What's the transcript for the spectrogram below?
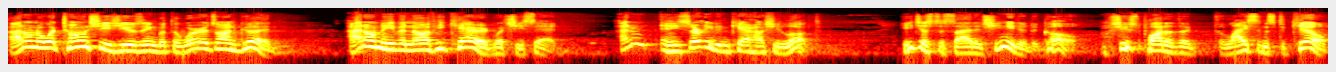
I don't know what tone she's using, but the words aren't good. I don't even know if he cared what she said. I don't, and he certainly didn't care how she looked. He just decided she needed to go. She's part of the, the license to kill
